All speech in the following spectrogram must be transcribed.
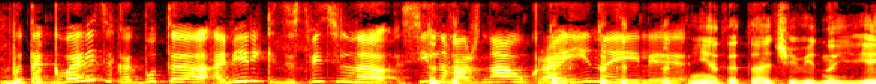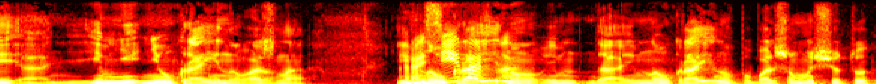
Вы так говорите, как будто Америке действительно сильно Так важна Украина Так- так- или... так нет, это очевидно. Ей, а, им не, не Украина важна. Им на Украину, им, да, им на Украину, по большому счету,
